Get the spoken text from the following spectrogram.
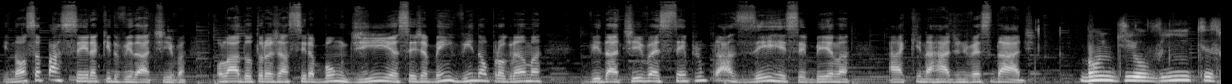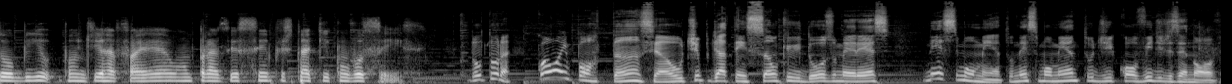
e nossa parceira aqui do Vida Ativa. Olá, doutora Jacira, bom dia, seja bem-vinda ao programa Vida Ativa. É sempre um prazer recebê-la aqui na Rádio Universidade. Bom dia, ouvintes. Bom dia, Rafael. É um prazer sempre estar aqui com vocês. Doutora, qual a importância, o tipo de atenção que o idoso merece nesse momento, nesse momento de Covid-19?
